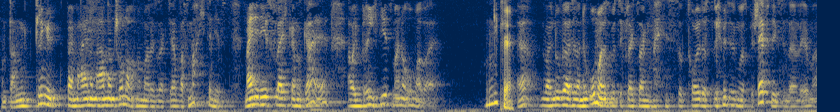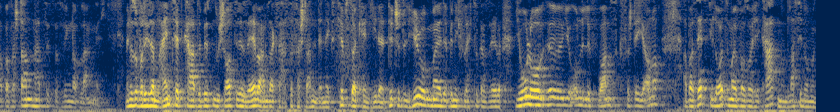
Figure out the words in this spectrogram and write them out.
Und dann klingelt beim einen oder anderen schon auch nochmal, der sagt, ja, was mache ich denn jetzt? Meine Idee ist vielleicht ganz geil, aber wie bringe ich die jetzt meiner Oma bei? Okay. Ja, weil nur weil sie deine Oma ist, wird sie vielleicht sagen, es ist so toll, dass du dich mit irgendwas beschäftigst in deinem Leben, aber verstanden hat sie es deswegen noch lange nicht. Wenn du so vor dieser Mindset-Karte bist und du schaust dir selber an und sagst, hast du verstanden, der Next Tipster kennt jeder, Digital Hero mal, da bin ich vielleicht sogar selber, YOLO, äh, you only live once, verstehe ich auch noch, aber setz die Leute mal vor solche Karten und lass sie doch mal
